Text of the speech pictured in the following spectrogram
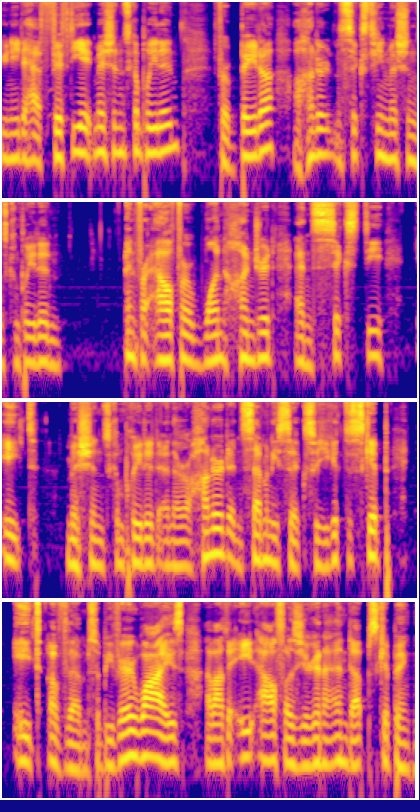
you need to have 58 missions completed. For Beta, 116 missions completed. And for Alpha, 168 missions completed. And there are 176. So you get to skip eight of them. So be very wise about the eight alphas you're going to end up skipping.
